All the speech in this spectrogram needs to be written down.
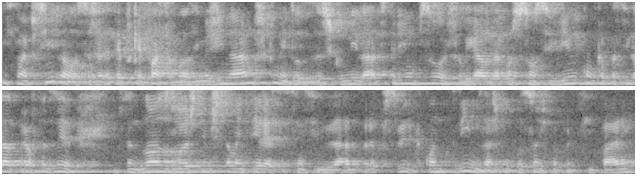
isso não é possível, ou seja, até porque é fácil nós imaginarmos que nem todas as comunidades teriam pessoas ligadas à construção civil com capacidade para o fazer. E, portanto, nós hoje temos que também ter essa sensibilidade para perceber que quando pedimos às populações para participarem,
